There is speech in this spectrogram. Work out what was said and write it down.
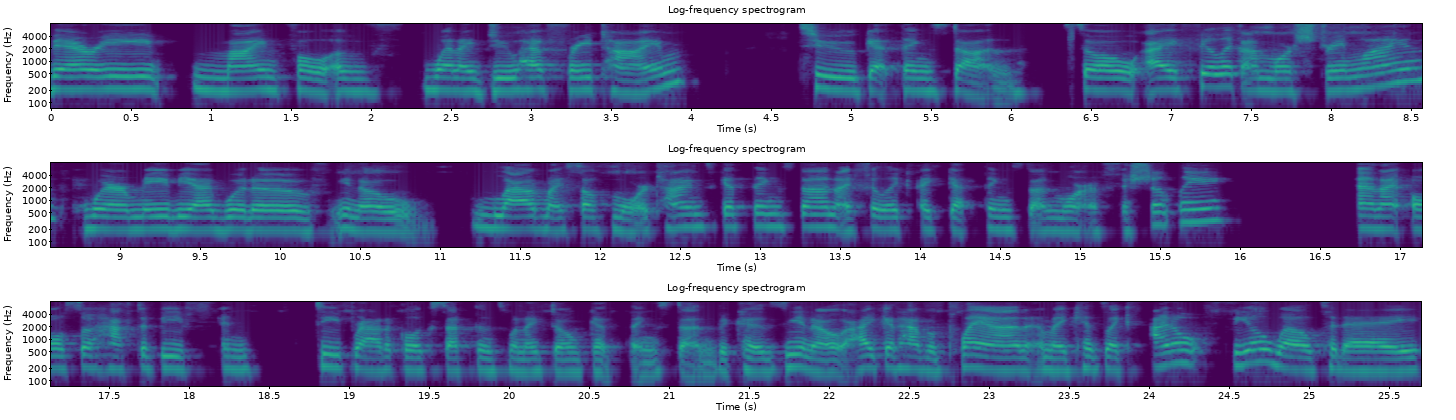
very mindful of when I do have free time to get things done. So I feel like I'm more streamlined where maybe I would have, you know, allowed myself more time to get things done. I feel like I get things done more efficiently and I also have to be in deep radical acceptance when I don't get things done because, you know, I could have a plan and my kid's like, I don't feel well today.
